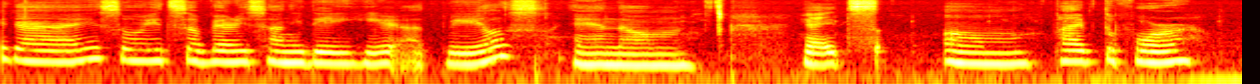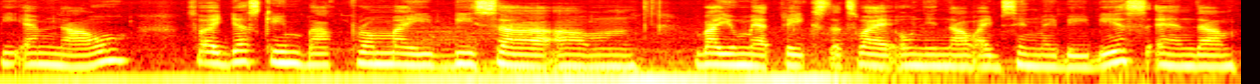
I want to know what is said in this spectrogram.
Hey guys, so it's a very sunny day here at Wales and um yeah, it's um 5 to 4 p.m. now. So I just came back from my visa um biometrics. That's why only now I've seen my babies and um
